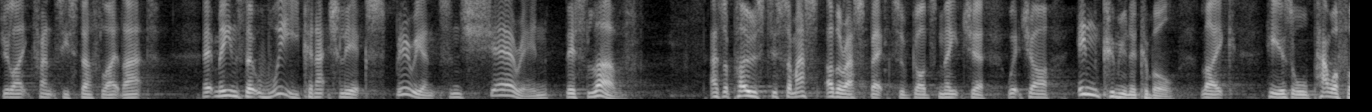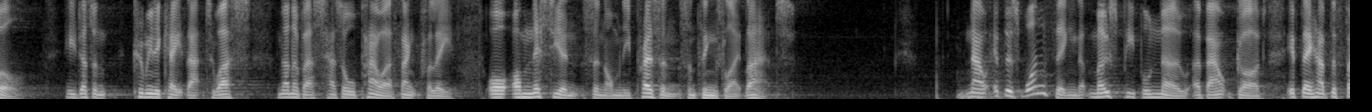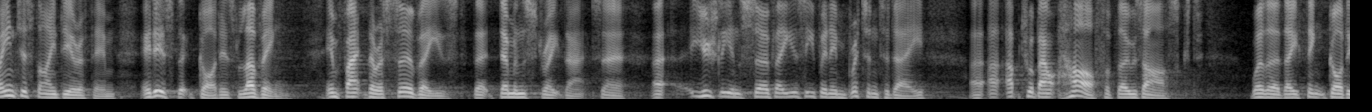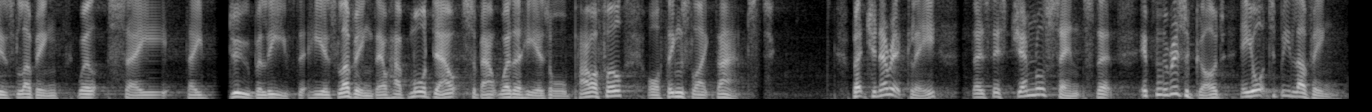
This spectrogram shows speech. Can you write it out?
Do you like fancy stuff like that? It means that we can actually experience and share in this love as opposed to some as- other aspects of God's nature which are incommunicable, like He is all powerful. He doesn't communicate that to us. None of us has all power, thankfully, or omniscience and omnipresence and things like that. Now, if there's one thing that most people know about God, if they have the faintest idea of Him, it is that God is loving. In fact, there are surveys that demonstrate that. Uh, uh, usually, in surveys, even in Britain today, uh, up to about half of those asked whether they think God is loving will say they do believe that He is loving. They'll have more doubts about whether He is all powerful or things like that. But generically, there's this general sense that if there is a God, He ought to be loving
